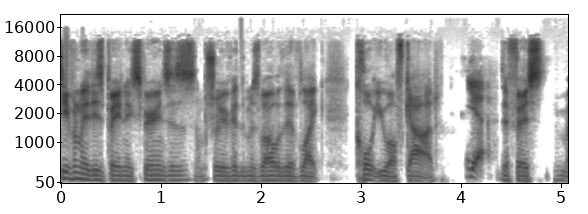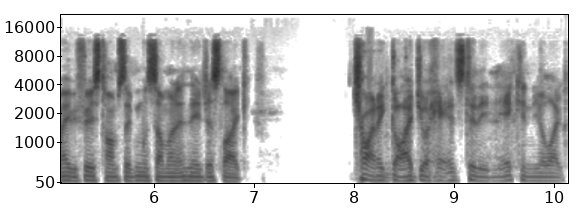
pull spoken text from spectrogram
definitely there's been experiences. I'm sure you've had them as well. Where they've like caught you off guard. Yeah. The first maybe first time sleeping with someone, and they're just like trying to guide your hands to their neck, and you're like,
